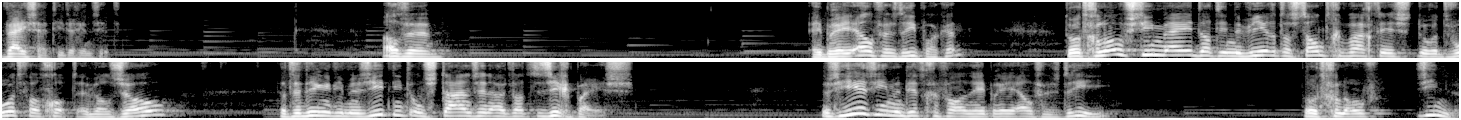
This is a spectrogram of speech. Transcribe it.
wijsheid die erin zit. Als we Hebreeën 11 vers 3 pakken. Door het geloof zien wij dat in de wereld tot stand gebracht is door het woord van God. En wel zo dat de dingen die men ziet niet ontstaan zijn uit wat zichtbaar is. Dus hier zien we in dit geval in Hebreeën 11 vers 3. Door het geloof zien we.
